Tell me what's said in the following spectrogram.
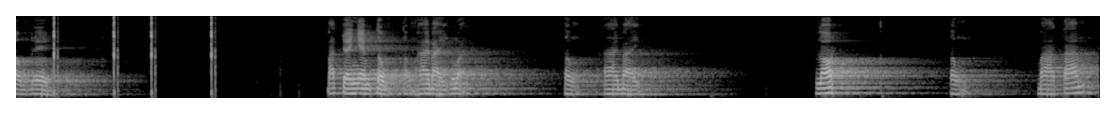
Tổng đề. Bắt cho anh em tổng tổng 27 đúng không ạ? Tổng 27 lót. Tổng 38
